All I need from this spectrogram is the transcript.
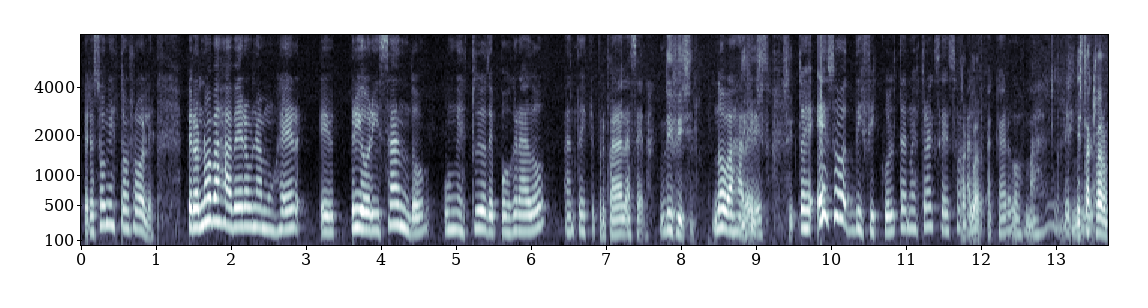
pero son estos roles. Pero no vas a ver a una mujer eh, priorizando un estudio de posgrado antes que preparar la cena. Difícil. No vas a ver eso. Entonces, eso dificulta nuestro acceso a, cargos más. Está claro.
